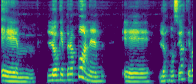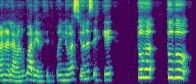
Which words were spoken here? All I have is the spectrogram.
em, lo que proponen eh, los museos que van a la vanguardia en este tipo de innovaciones es que todo, todo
